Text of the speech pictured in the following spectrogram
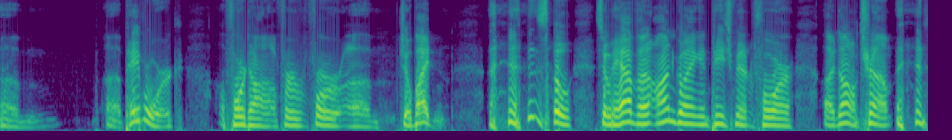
um, paperwork for Donald for for um, Joe Biden. so so we have an ongoing impeachment for uh, Donald Trump, and,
